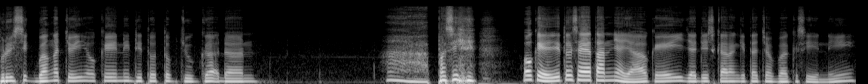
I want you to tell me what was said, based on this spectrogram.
berisik banget cuy. Oke ini ditutup juga dan ah, apa sih? Oke itu saya tanya ya. Oke jadi sekarang kita coba ke sini.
